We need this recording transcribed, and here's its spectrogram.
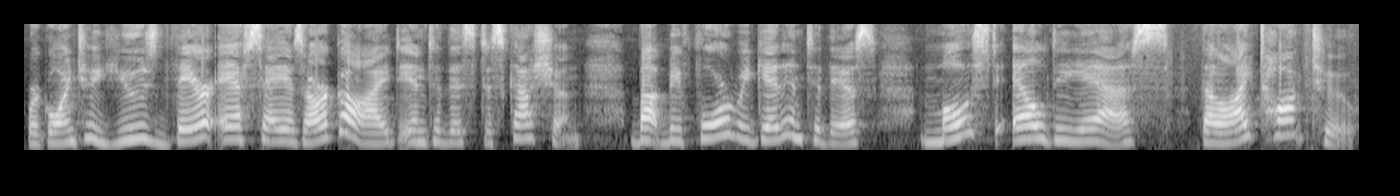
We're going to use their essay as our guide into this discussion. But before we get into this, most LDS that I talk to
